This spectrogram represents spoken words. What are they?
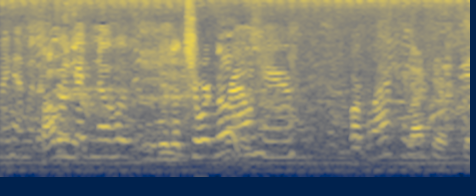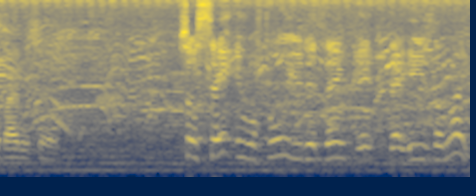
man with a Probably the- crooked nose, with a short nose. brown hair, or black hair. Black hair, the Bible says. So Satan will fool you to think it, that he's the light.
